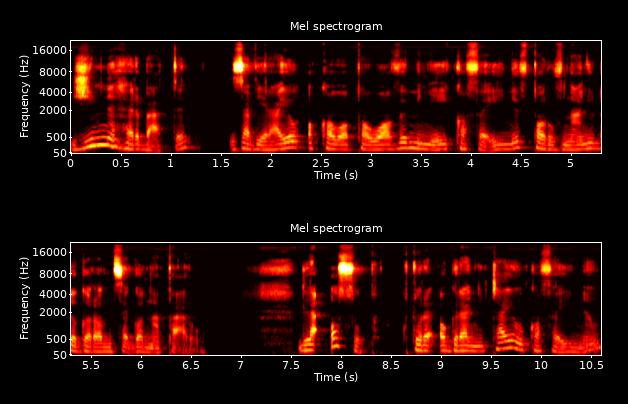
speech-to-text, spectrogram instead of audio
Zimne herbaty zawierają około połowy mniej kofeiny w porównaniu do gorącego naparu. Dla osób, które ograniczają kofeinę,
